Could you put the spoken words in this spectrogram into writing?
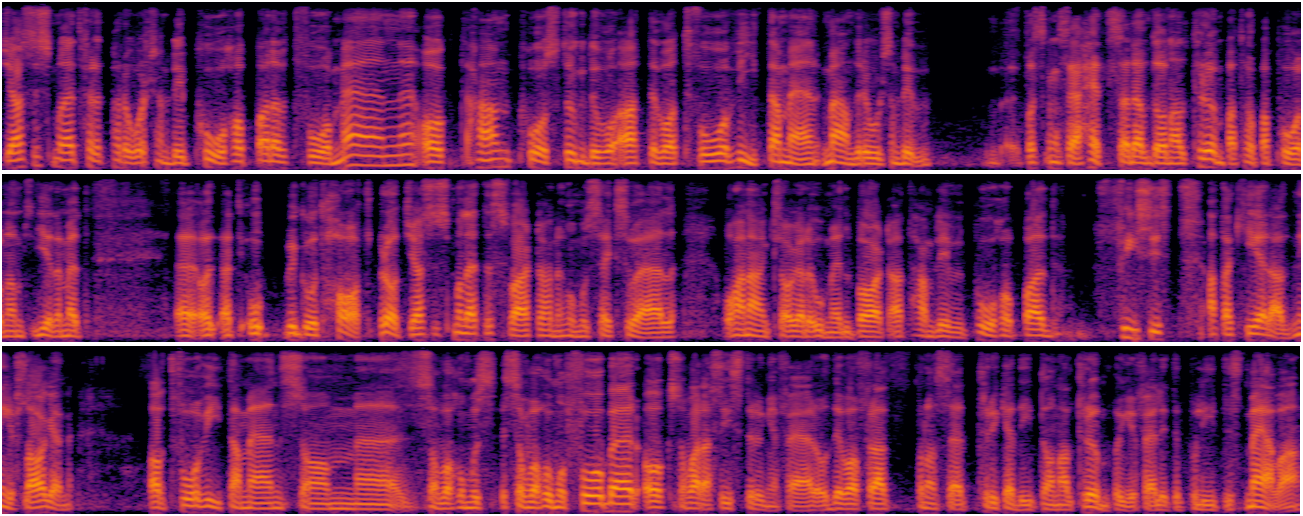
Jussie Smollett för ett par år sedan blev påhoppad av två män och han påstod då att det var två vita män, med andra ord, som blev vad ska man säga, hetsade av Donald Trump att hoppa på honom genom ett Eh, att begå ett hatbrott. Jussie Smollett är svart och han är homosexuell och han anklagade omedelbart att han blev påhoppad, fysiskt attackerad, nedslagen av två vita män som, eh, som, var homo, som var homofober och som var rasister ungefär. Och det var för att på något sätt trycka dit Donald Trump ungefär lite politiskt med. Va?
